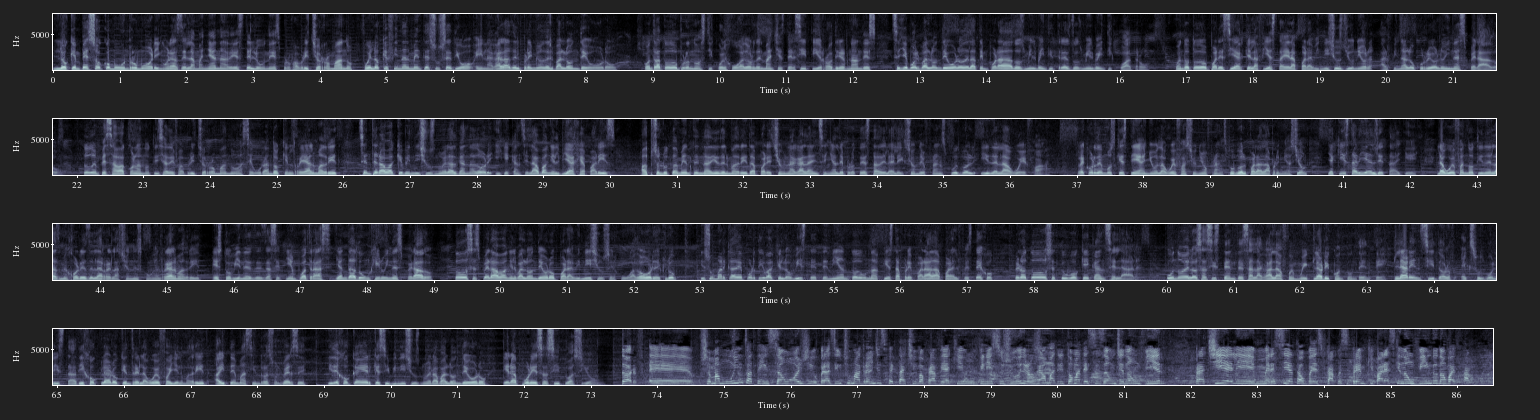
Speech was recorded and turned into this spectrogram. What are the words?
Lo que empezó como un rumor en horas de la mañana de este lunes por Fabrizio Romano fue lo que finalmente sucedió en la gala del premio del Balón de Oro. Contra todo pronóstico, el jugador del Manchester City, Rodri Hernández, se llevó el Balón de Oro de la temporada 2023-2024. Cuando todo parecía que la fiesta era para Vinicius Jr., al final ocurrió lo inesperado. Todo empezaba con la noticia de Fabrizio Romano asegurando que el Real Madrid se enteraba que Vinicius no era el ganador y que cancelaban el viaje a París. Absolutamente nadie del Madrid apareció en la gala en señal de protesta de la elección de France Football y de la UEFA. Recordemos que este año la UEFA se unió a France Football para la premiación y aquí estaría el detalle. La UEFA no tiene las mejores de las relaciones con el Real Madrid. Esto viene desde hace tiempo atrás y han dado un giro inesperado. Todos esperaban el balón de oro para Vinicius, el jugador del club, y su marca deportiva que lo viste tenían toda una fiesta preparada para el festejo, pero todo se tuvo que cancelar. Uno de los asistentes a la gala fue muy claro y contundente. Clarence Seedorf, exfutbolista, dijo claro que entre la UEFA y el Madrid hay temas sin resolverse y dejó caer que si Vinicius no era balón de oro era por esa situación. Dorf, é, chama muito atenção hoje. O Brasil tinha uma grande expectativa para ver aqui o Vinícius Júnior. O Real Madrid toma a decisão de não vir. Para ti, ele merecia talvez ficar com esse prêmio, que parece que não vindo não vai ficar com ele.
